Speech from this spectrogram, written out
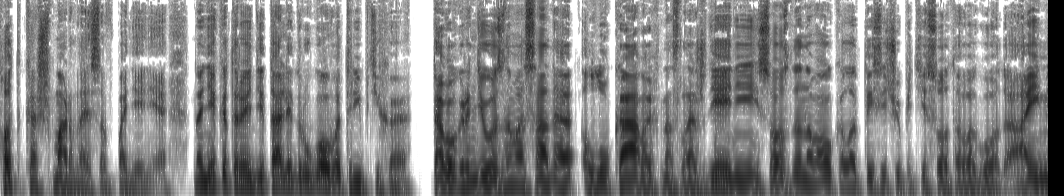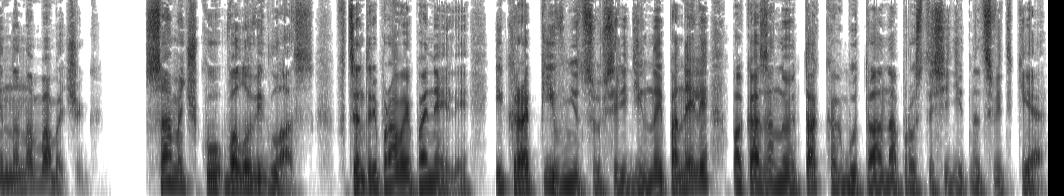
вот кошмарное совпадение, на некоторые детали другого триптиха, того грандиозного сада лукавых наслаждений, созданного около 1500 года, а именно на бабочек. Самочку воловий глаз в центре правой панели и крапивницу в серединной панели, показанную так, как будто она просто сидит на цветке.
